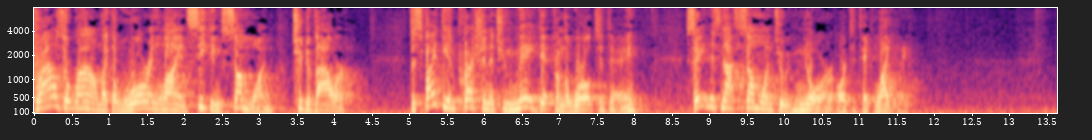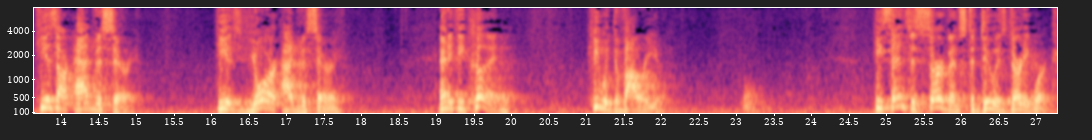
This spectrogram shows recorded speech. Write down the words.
prowls around like a roaring lion seeking someone to devour. Despite the impression that you may get from the world today, Satan is not someone to ignore or to take lightly. He is our adversary. He is your adversary. And if he could, he would devour you. He sends his servants to do his dirty work.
